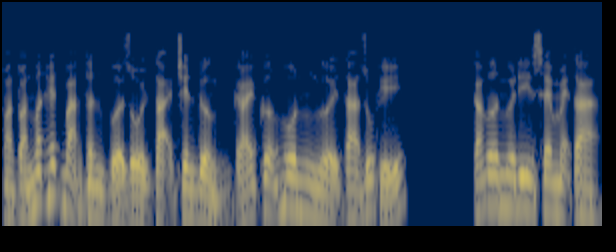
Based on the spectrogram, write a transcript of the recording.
hoàn toàn mất hết bản thân vừa rồi tại trên đường cái cưỡng hôn người ta giúp khí. Cảm ơn ngươi đi xem mẹ ta.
